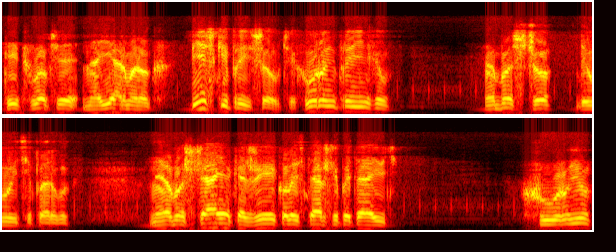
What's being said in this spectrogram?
Ти, хлопче, на ярмарок пішки прийшов чи хурою приїхав? Або що? дивується парубок. Не обощає, кажи, коли старші питають. Хурою,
